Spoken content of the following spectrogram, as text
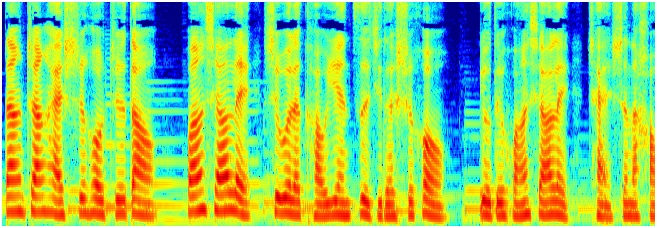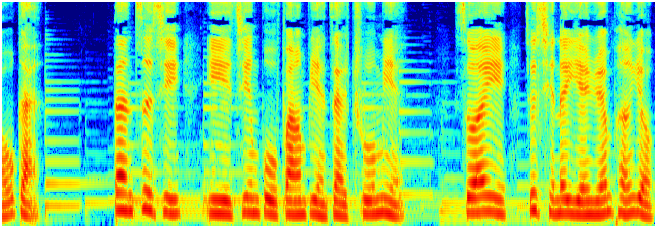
当张海事后知道王小磊是为了考验自己的时候，又对黄小磊产生了好感，但自己已经不方便再出面，所以就请了演员朋友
